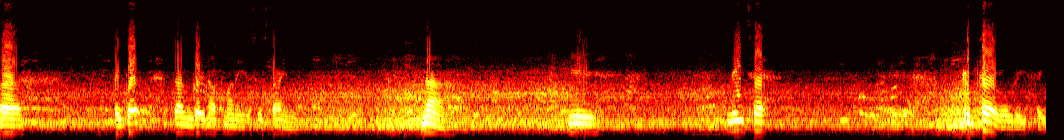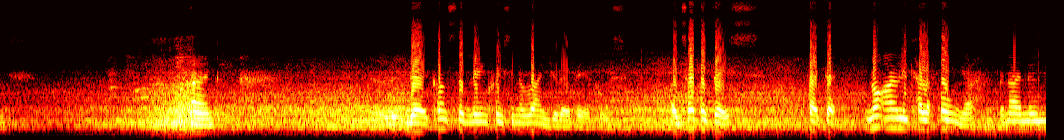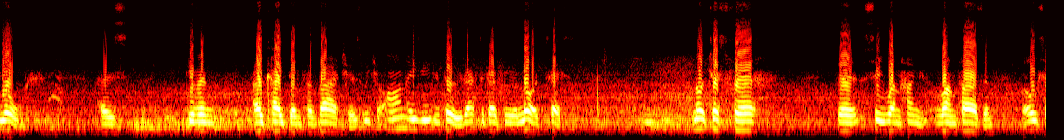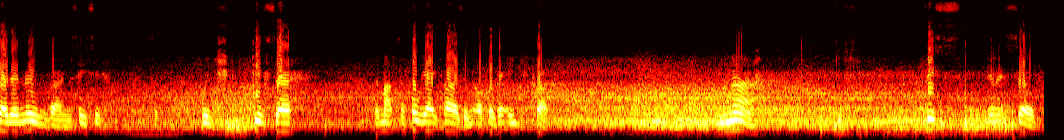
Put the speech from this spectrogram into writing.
uh, they, got, they haven't got enough money to sustain them. Now, you need to compare all these things. And they're constantly increasing the range of their vehicles. On top of this, the fact that not only California, but now New York has given okayed them for vouchers, which aren't easy to do. They have to go through a lot of tests, not just for the C1000, but also the new van, the C6, which gives them up to 48,000 off of each truck. Now, this in itself,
